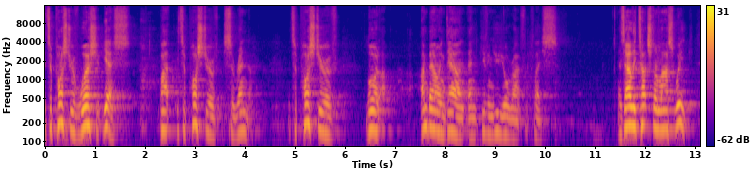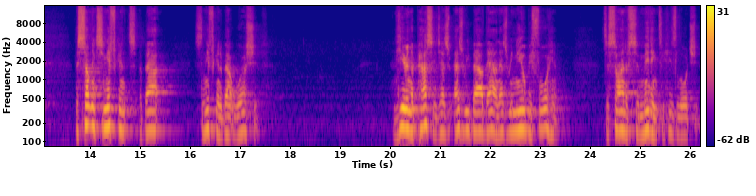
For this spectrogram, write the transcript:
it's a posture of worship, yes, but it's a posture of surrender. It's a posture of, Lord, I'm bowing down and giving you your rightful place. As Ali touched on last week, there's something significant about, significant about worship. And here in the passage, as, as we bow down, as we kneel before Him, it's a sign of submitting to His Lordship.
